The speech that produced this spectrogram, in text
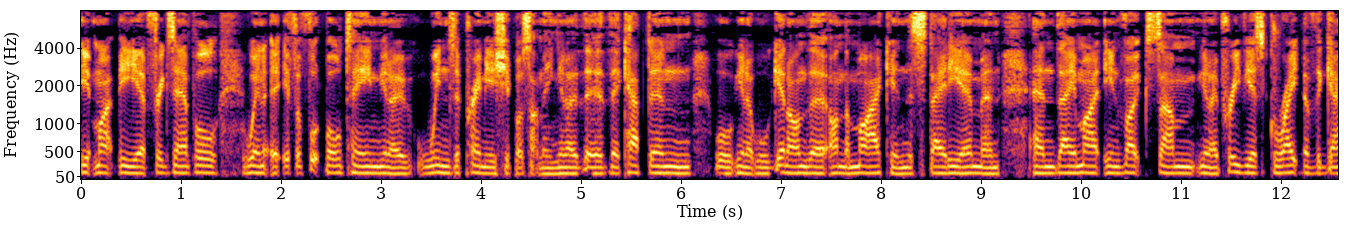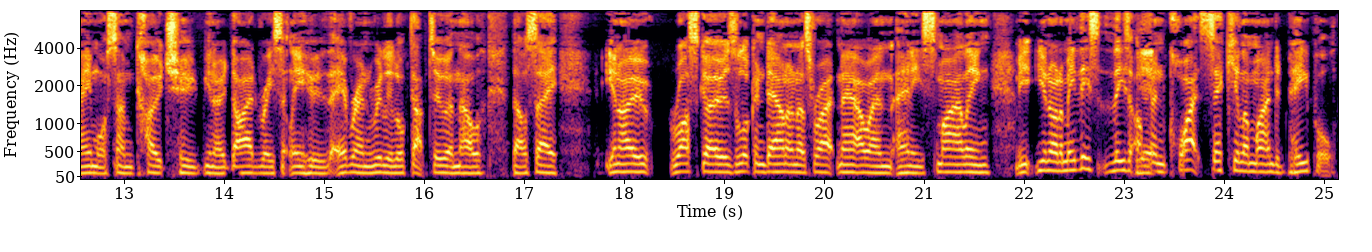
it might be, uh, for example, when if a football team, you know, wins a premiership or something, you know, the the captain will, you know, will get on the on the mic in the stadium and and they might invoke some, you know, previous great of the game or some coach who you know died recently who everyone really looked up to, and they'll they'll say, you know, Roscoe's looking down on us right now and, and he's smiling. You know what I mean? These, these yeah. often quite secular minded people,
